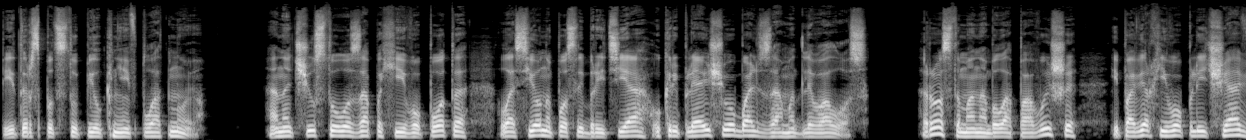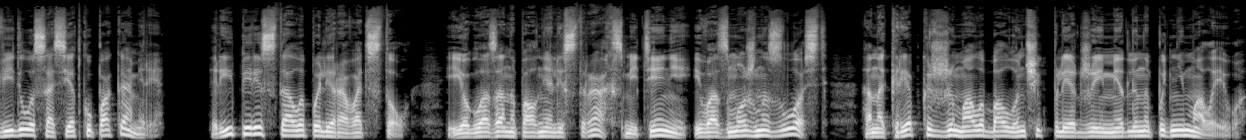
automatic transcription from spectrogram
Питерс подступил к ней вплотную. Она чувствовала запахи его пота, лосьона после бритья, укрепляющего бальзама для волос. Ростом она была повыше, и поверх его плеча видела соседку по камере. Ри перестала полировать стол. Ее глаза наполняли страх, смятение и, возможно, злость. Она крепко сжимала баллончик пледжа и медленно поднимала его.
